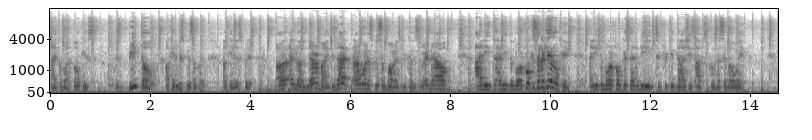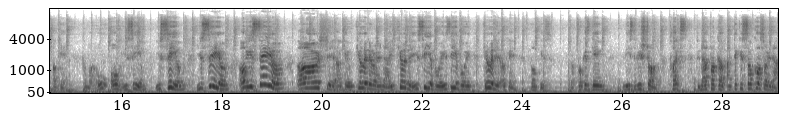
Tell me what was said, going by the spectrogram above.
Alright, come on, focus. This beat though. Okay, let me spit something. Okay, let's spit. Uh, I know. Never mind. Do not. I want to spit some bars because right now, I need. I need the more focus that I get. Okay, I need the more focus that I need to freaking dodge these obstacles that's in my way. Okay, come on. Oh, oh, you see him. You see him. You see him. Oh, you see him. Oh shit. Okay, we're killing it right now. You're killing it. You see your boy. You see your boy. Killing it. Okay, focus. Focus game needs to be strong. Plex, do not fuck up. I think you're so close right now.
